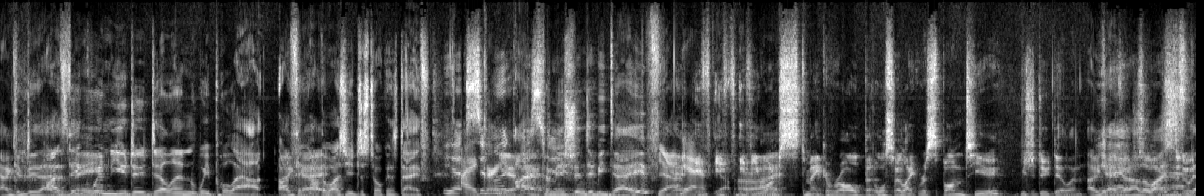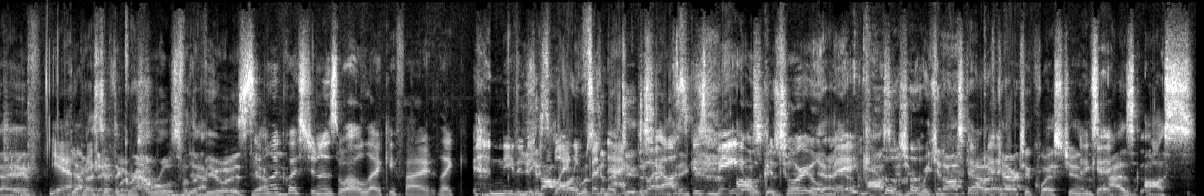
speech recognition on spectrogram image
I can do that I as think me. when you do Dylan, we pull out. I think Okay. otherwise you just talk as Dave. Yeah, I similar agree. I have permission to be Dave? Yeah. Yeah. If, if, if you Alright. want us to make a roll, but also like respond to you, you should do Dylan. Okay, Yeah, but otherwise yeah. it's Do a. Dave. Yeah. You gotta Yeah. set the Dave ground rules for Yeah. the viewers. Similar question as well. Like if I like needed You can- I explaining was for gonna Knack, do do, I ask thing. as me Ask or as. Katori or Yeah, yeah. Meg? Ask as you. We can ask out of character questions as cool, cool. us.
